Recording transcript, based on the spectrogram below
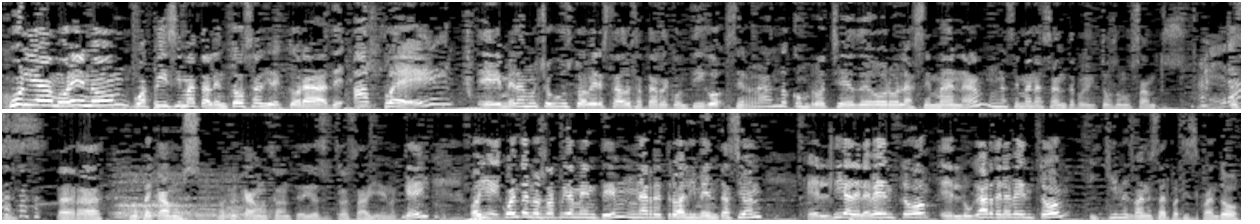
Julia Moreno, guapísima, talentosa, directora de Outplay. Eh, me da mucho gusto haber estado esta tarde contigo, cerrando con broche de oro la semana, una semana santa, porque todos somos santos. Entonces, la verdad, no pecamos, no pecamos ante Dios y todo está bien, ¿ok? Oye, cuéntanos rápidamente una retroalimentación, el día del evento, el lugar del evento y quiénes van a estar participando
